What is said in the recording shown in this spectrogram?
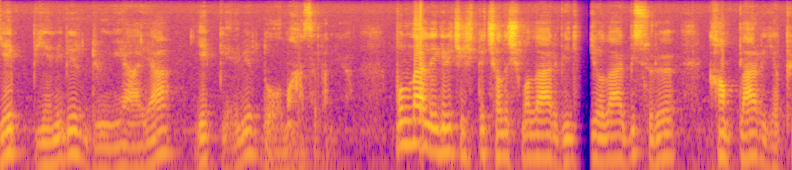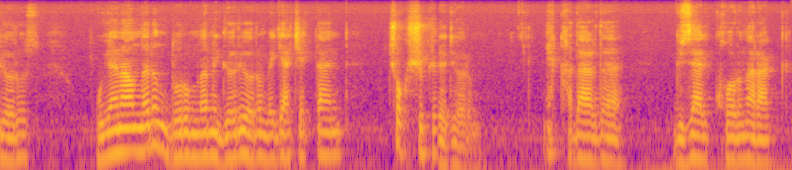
yepyeni bir dünyaya, yepyeni bir doğuma hazırlanıyor. Bunlarla ilgili çeşitli çalışmalar, videolar, bir sürü kamplar yapıyoruz. Uyananların durumlarını görüyorum ve gerçekten çok şükrediyorum. Ne kadar da güzel korunarak,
